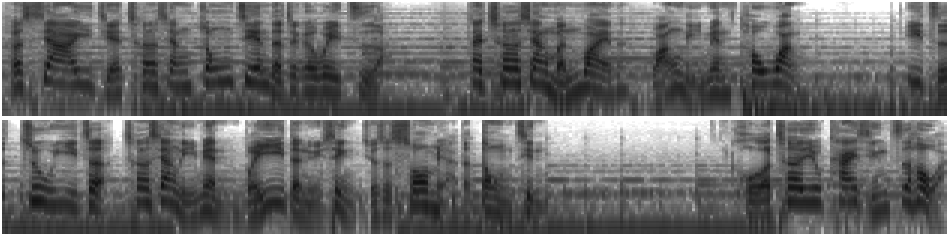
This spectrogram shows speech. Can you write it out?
和下一节车厢中间的这个位置啊，在车厢门外呢往里面偷望，一直注意着车厢里面唯一的女性就是索米亚的动静。火车又开行之后啊，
